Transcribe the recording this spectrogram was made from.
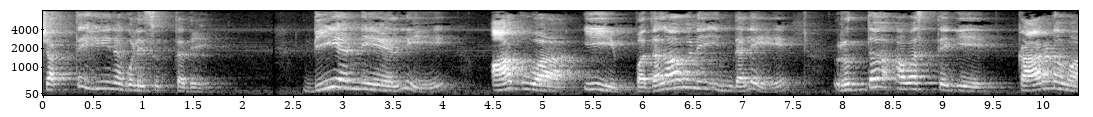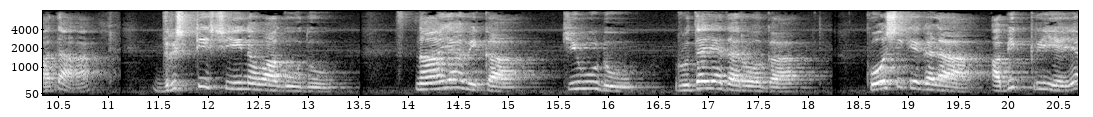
ಶಕ್ತಿಹೀನಗೊಳಿಸುತ್ತದೆ. ಡಿ ಎನ್ ಎಯಲ್ಲಿ ಆಗುವ ಈ ಬದಲಾವಣೆಯಿಂದಲೇ ವೃದ್ಧ ಅವಸ್ಥೆಗೆ ಕಾರಣವಾದ ದೃಷ್ಟಿಶೀನವಾಗುವುದು. ಸ್ನಾಯವಿಕ, ಕಿವುಡು, ಹೃದಯದ ರೋಗ, ಕೋಶಿಕೆಗಳ ಅಭಿಕ್ರಿಯೆಯ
